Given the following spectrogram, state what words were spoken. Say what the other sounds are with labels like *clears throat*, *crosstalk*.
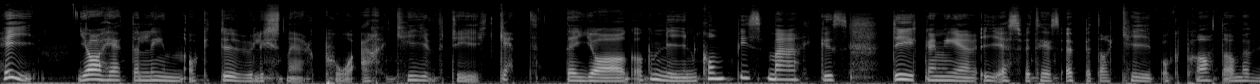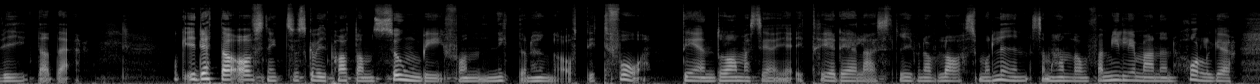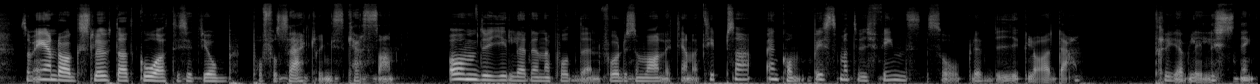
Hej! Jag heter Linn och du lyssnar på Arkivdyket. Där jag och min kompis Marcus dyker ner i SVTs Öppet arkiv och pratar om vad vi hittar där. Och i detta avsnitt så ska vi prata om Zombie från 1982. Det är en dramaserie i tre delar skriven av Lars Molin som handlar om familjemannen Holger som en dag slutar att gå till sitt jobb på Försäkringskassan. Om du gillar denna podden får du som vanligt gärna tipsa en kompis om att vi finns så blir vi glada. Trevlig lyssning.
